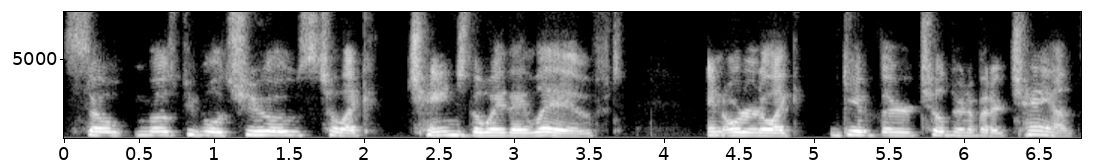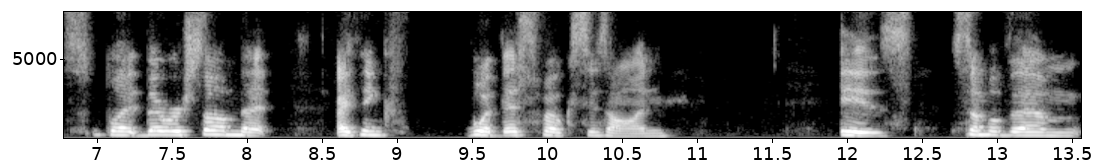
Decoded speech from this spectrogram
so most people chose to like change the way they lived in order to like give their children a better chance. But there were some that I think what this focuses on is some of them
